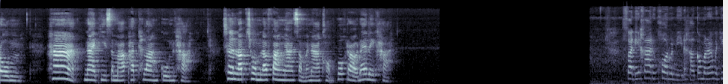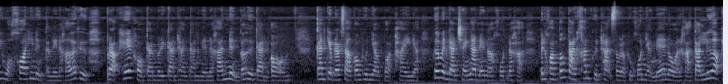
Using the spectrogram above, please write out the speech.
รม 5. นายพีสมะพัฒลางกูลค่ะ เชิญรับชมและฟังงานสัมมนาของพวกเราได้เลยค่ะ สวัสดีค่ะทุกคนวันนี้นะคะ ก็มาเริ่มกันที่หัวข้อที่ 1 กันเลยนะคะ ก็คือประเภทของการบริการทางการเงินนะคะ 1 ก็คือการออม การเก็บรักษากองทุนอย่างปลอดภัยเนี่ยเพื่อเป็นการใช้งานในอนาคตนะคะ เป็นความต้องการขั้นพื้นฐานสำหรับทุกคนอย่างแน่นอนค่ะ การเลือกแผ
